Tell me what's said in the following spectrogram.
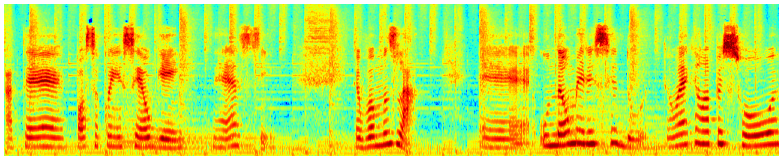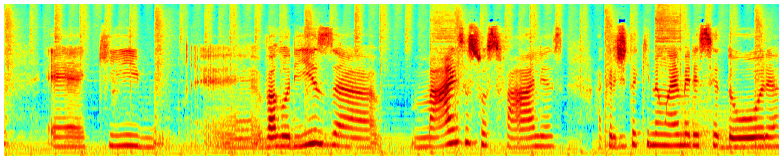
até possa conhecer alguém, né, assim. Então vamos lá. É, o não merecedor. Então é aquela pessoa é, que é, valoriza mais as suas falhas, acredita que não é merecedora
